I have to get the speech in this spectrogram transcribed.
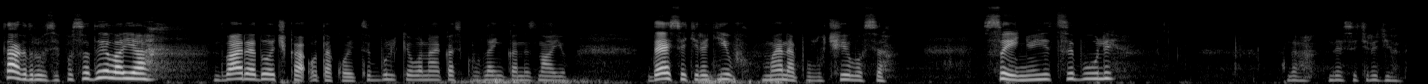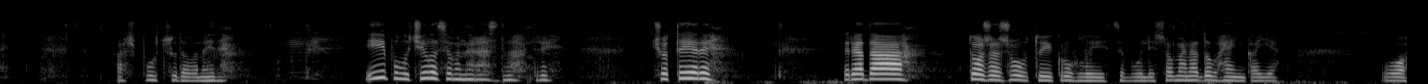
Так, друзі, посадила я два рядочка отакої цибульки, вона якась кругленька, не знаю. 10 рядів в мене вийшло синьої цибулі. Да, 10 рядів. Аж посюди вона йде. І вийшло в мене раз, два, три, чотири ряда теж жовтої круглої цибулі. Ще в мене довгенька є. О,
